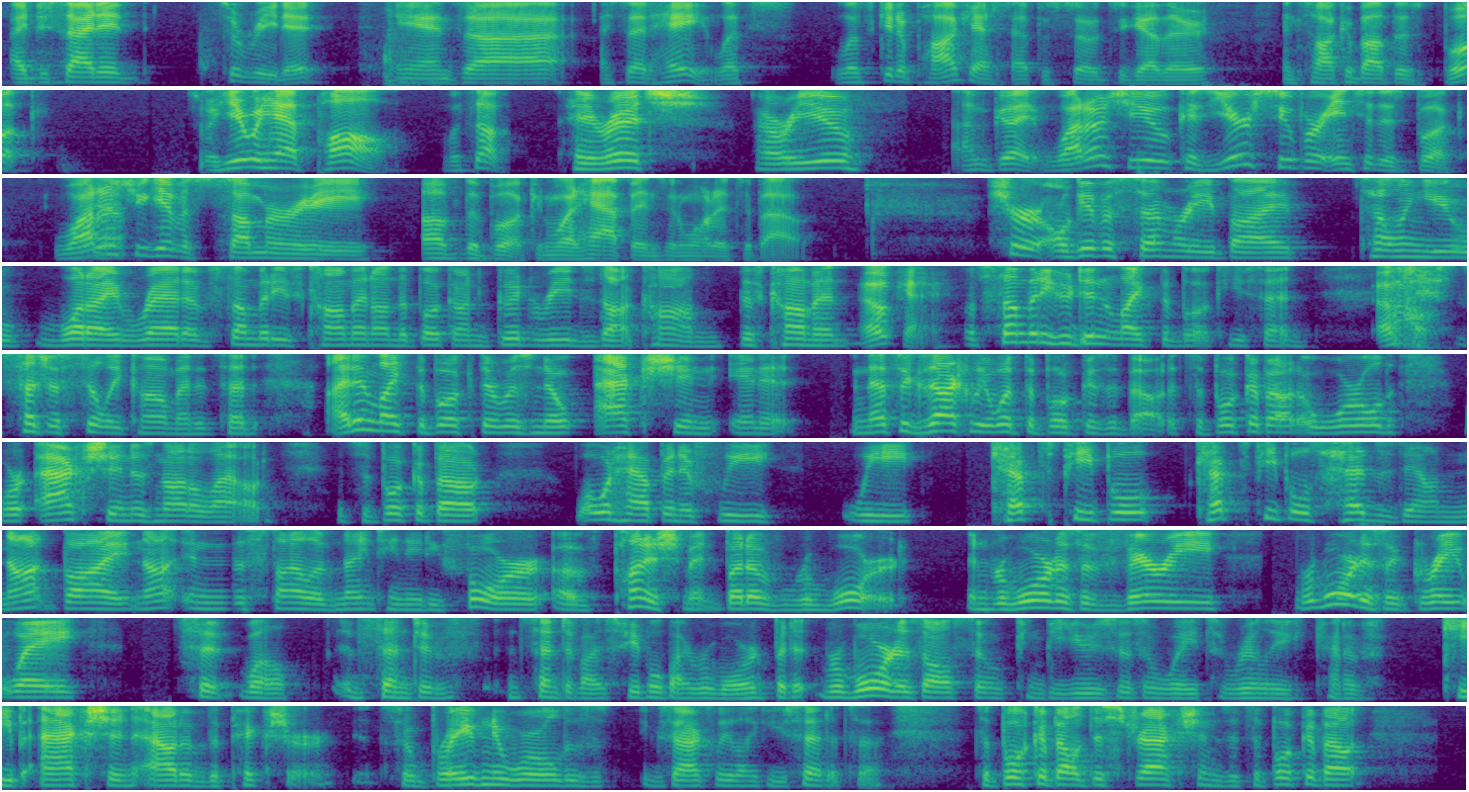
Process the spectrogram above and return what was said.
I decided to read it, and uh, I said, hey, let's let's get a podcast episode together and talk about this book. So here we have Paul. What's up? Hey, Rich. How are you? I'm good. Why don't you, because you're super into this book, why don't you give a summary of the book and what happens and what it's about? Sure. I'll give a summary by telling you what I read of somebody's comment on the book on Goodreads.com. This comment okay. of somebody who didn't like the book. He said, oh. such a silly comment. It said, I didn't like the book. There was no action in it. And that's exactly what the book is about. It's a book about a world where action is not allowed. It's a book about what would happen if we we kept people kept people's heads down, not by not in the style of 1984 of punishment, but of reward. And reward is a very reward is a great way to well incentive incentivize people by reward, but it, reward is also can be used as a way to really kind of keep action out of the picture. So Brave New World is exactly like you said. It's a it's a book about distractions. It's a book about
